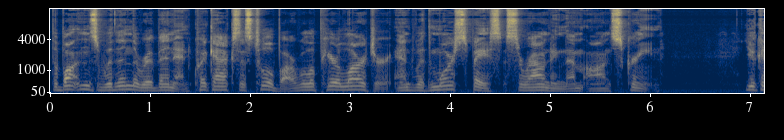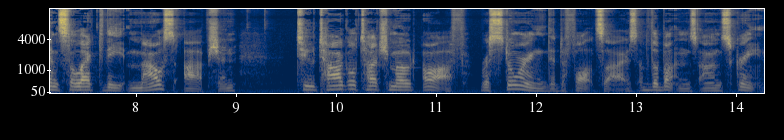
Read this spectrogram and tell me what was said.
the buttons within the ribbon and quick access toolbar will appear larger and with more space surrounding them on screen. You can select the mouse option to toggle touch mode off, restoring the default size of the buttons on screen.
